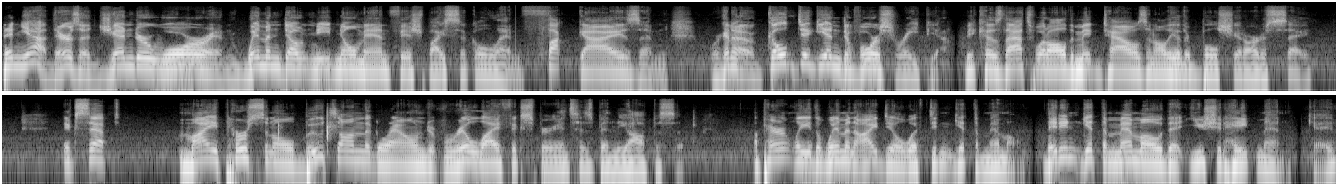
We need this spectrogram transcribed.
then yeah, there's a gender war and women don't need no man fish bicycle and fuck guys and we're gonna gold dig in, divorce rape you because that's what all the MGTOWs and all the other bullshit artists say. Except my personal boots on the ground real life experience has been the opposite. Apparently, the women I deal with didn't get the memo. They didn't get the memo that you should hate men. Okay.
